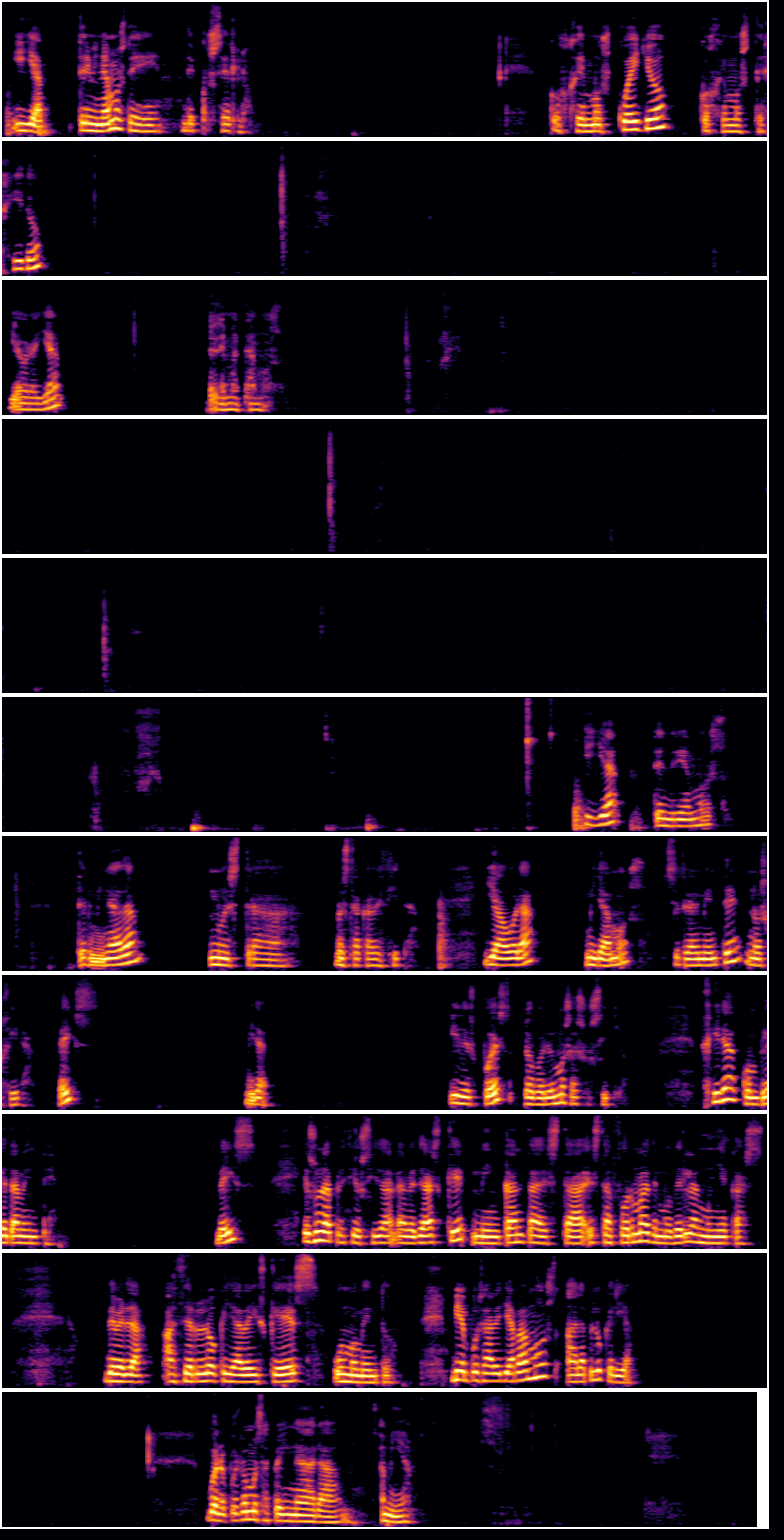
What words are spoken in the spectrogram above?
y ya terminamos de, coserlo. Cogemos cuello cogemos tejido. Y ahora ya rematamos y ya tendríamos terminada nuestra nuestra cabecita. Y ahora miramos si realmente nos gira veis mirad. Y después lo volvemos a su sitio. Gira completamente. Veis es una preciosidad. La verdad es que me encanta esta esta forma de mover las muñecas. De verdad hacerlo que ya veis que es un momento Bien, pues ahora ya vamos a la peluquería. Bueno, pues vamos a peinar a, a Mía.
